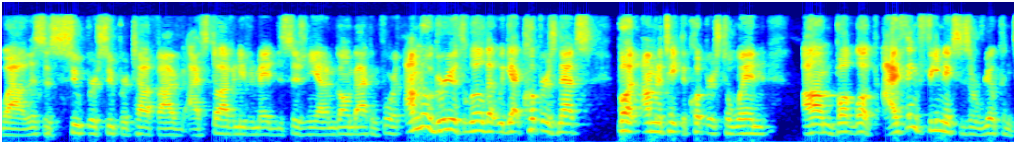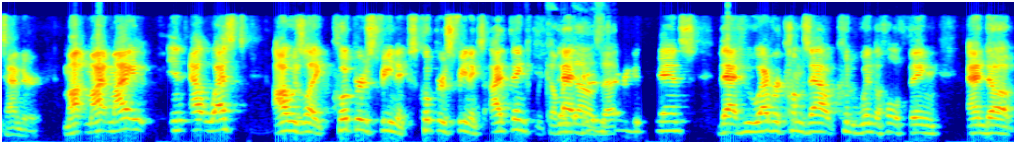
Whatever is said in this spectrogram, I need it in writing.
Wow, this is super super tough. I've, I still haven't even made a decision yet. I'm going back and forth. I'm going to agree with Will that we get Clippers Nets, but I'm going to take the Clippers to win. Um, but look, I think Phoenix is a real contender. My my my in out west, I was like Clippers Phoenix, Clippers Phoenix. I think that down, there's a very good chance that whoever comes out could win the whole thing. And uh,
